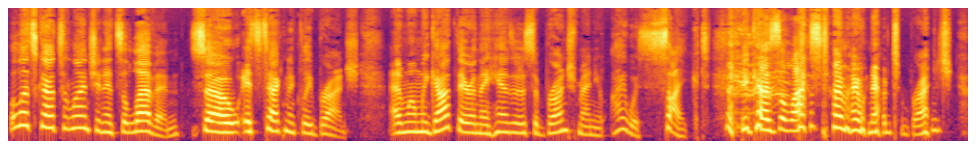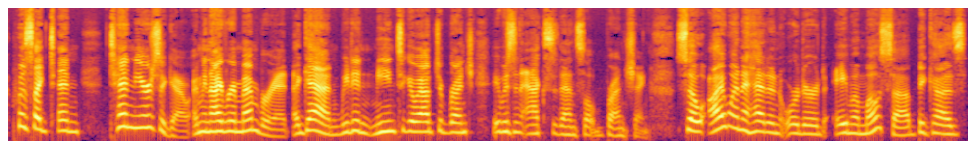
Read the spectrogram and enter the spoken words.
Well, let's go out to lunch. And it's 11. So it's technically brunch. And when we got there and they handed us a brunch menu, I was psyched because the last time I went out to brunch was like 10, 10 years ago. I mean, I remember it. Again, we didn't mean to go out to brunch. It was an accidental brunching. So I went ahead and ordered a mimosa because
